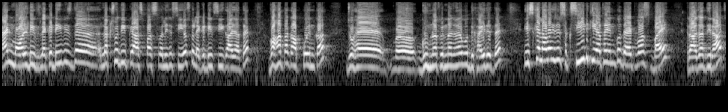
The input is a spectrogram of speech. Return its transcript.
एंड मॉलडीव लेकेडीव इज़ द लक्षद्वीप के आसपास वाली जो सी है, उसको लेकेडीव सी कहा जाता है। वहाँ तक आपको इनका जो है घूमना फिरना जो है वो दिखाई देता है। इसके अलावा जो सक्सीड किया था इनको that was by Raja Dhiraj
